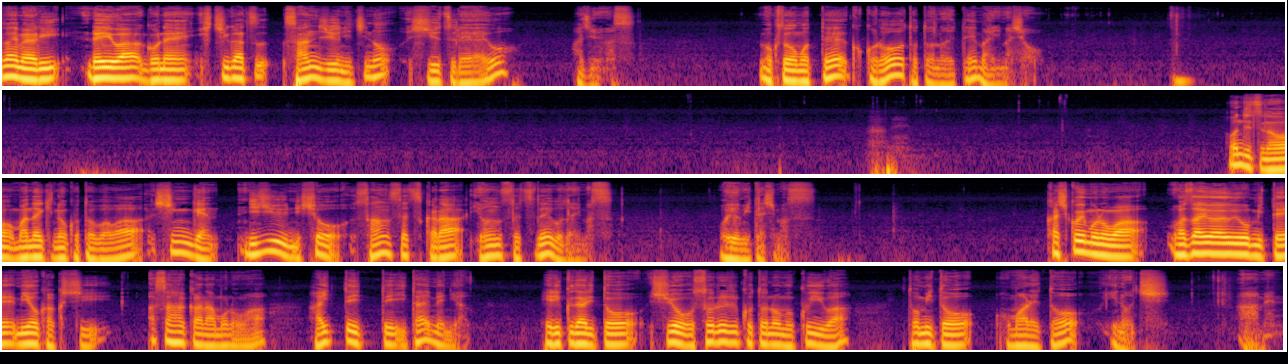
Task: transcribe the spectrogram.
ただいまより令和5年7月30日の手術礼拝を始めます。黙祷をもって心を整えてまいりましょう。本日の招きの言葉は信玄22章3節から4節でございます。お読みいたします。賢い者は災いを見て身を隠し、浅はかな者は入っていって痛い目に遭う。へりくだりと死を恐れることの報いは、富と誉れと命。アーメン。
